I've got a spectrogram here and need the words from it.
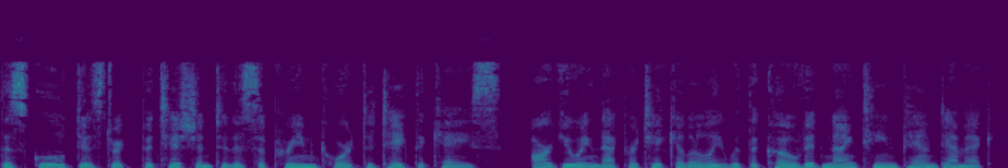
The school district petitioned to the Supreme Court to take the case, arguing that particularly with the COVID 19 pandemic,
